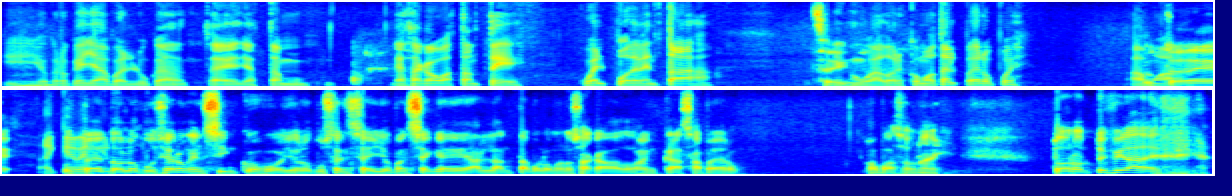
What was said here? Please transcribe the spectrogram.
Y yo creo que ya, pues Lucas, ya estamos, le ha sacado bastante cuerpo de ventaja en jugadores como tal, pero pues, vamos ustedes, a, Ustedes dos lo pusieron en cinco juegos, yo lo puse en seis. Yo pensé que Atlanta por lo menos sacaba dos en casa, pero no pasó nada. Toronto y Filadelfia.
